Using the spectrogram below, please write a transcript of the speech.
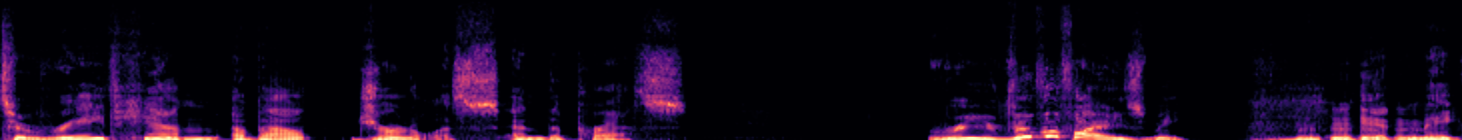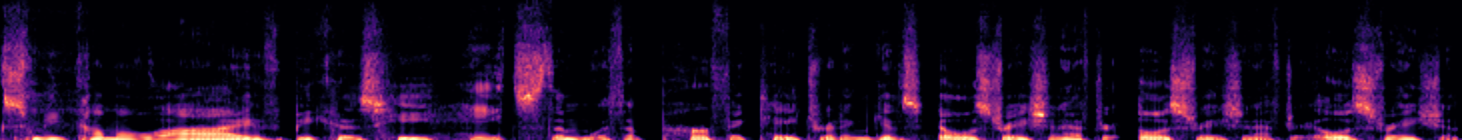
to read him about journalists and the press revivifies me. It makes me come alive because he hates them with a perfect hatred and gives illustration after illustration after illustration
